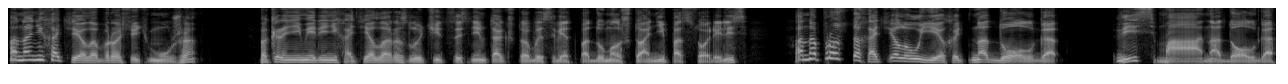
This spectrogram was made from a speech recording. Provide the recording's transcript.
Она не хотела бросить мужа, по крайней мере, не хотела разлучиться с ним так, чтобы Свет подумал, что они поссорились. Она просто хотела уехать надолго, весьма надолго.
